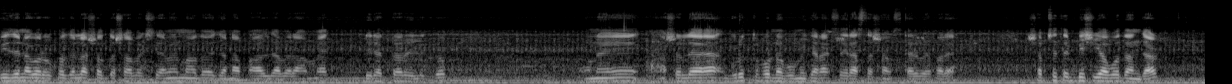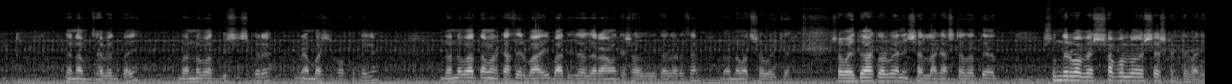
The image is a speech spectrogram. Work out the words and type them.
বিজয়নগর উপজেলা সদ্য সাবেক চেয়ারম্যান মহোদয় জনাব আল জাবের আহমেদ, ডিরেক্টর গ্রুপ। উনি আসলে গুরুত্বপূর্ণ ভূমিকা রাখছে এই রাস্তা সংস্কারের ব্যাপারে। সবচেয়ে বেশি অবদান যার, জনাব জাভেদ ভাই। ধন্যবাদ বিশেষ করে গ্রামবাসীর পক্ষ থেকে। ধন্যবাদ আমার কাছের ভাই বাতিজা যারা আমাকে সহযোগিতা করেছেন। ধন্যবাদ সবাইকে। সবাই দোয়া করবেন ইনশাল্লাহ কাজটা যাতে সুন্দরভাবে, সফলভাবে শেষ করতে পারি।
